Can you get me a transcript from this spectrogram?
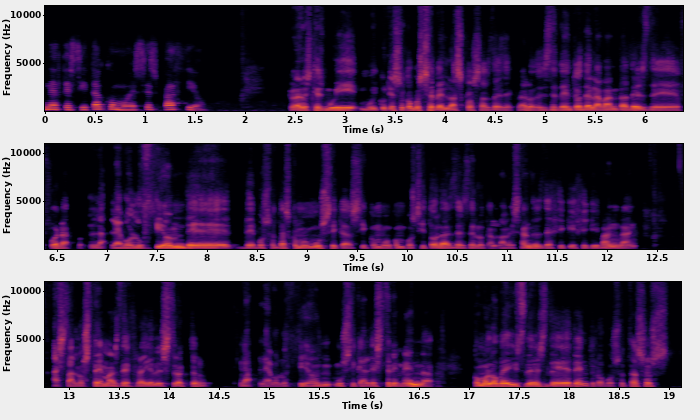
necesita como ese espacio. Claro, es que es muy, muy curioso cómo se ven las cosas desde, claro, desde dentro de la banda, desde fuera. La, la evolución de, de vosotras como músicas y como compositoras, desde lo que hablabais antes, de Hiki Hiki Bang Bang, hasta los temas de Frail Structure, la, la evolución musical es tremenda. ¿Cómo lo veis desde dentro? ¿Vosotras os,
